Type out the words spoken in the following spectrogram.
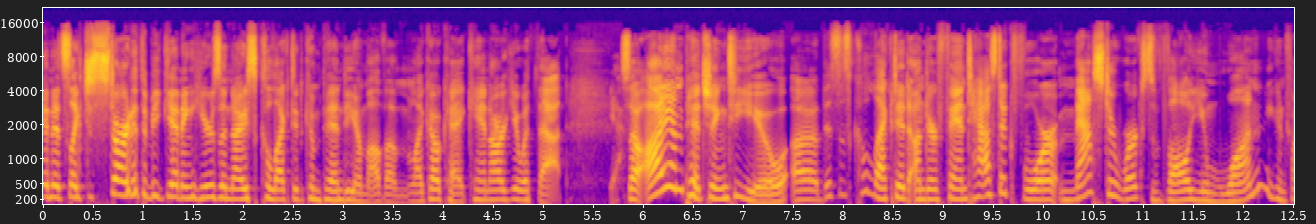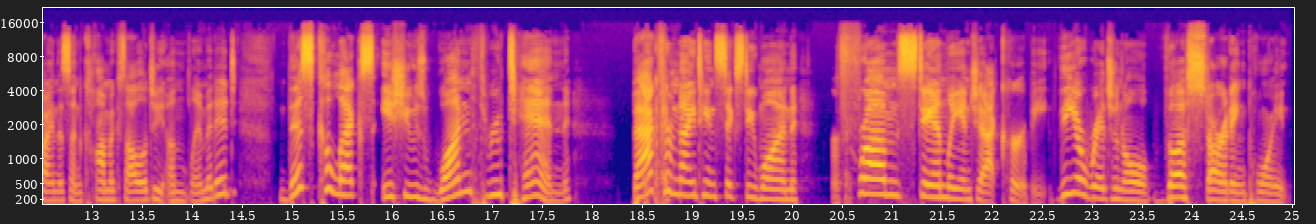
and it's like just start at the beginning. Here's a nice collected compendium of them. Like okay, can't argue with that. Yeah. So I am pitching to you. Uh, this is collected under Fantastic Four Masterworks Volume One. You can find this on Comixology Unlimited. This collects issues one through ten, back Okay. from 1961, Perfect. from Stan Lee and Jack Kirby, the original, the starting point,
